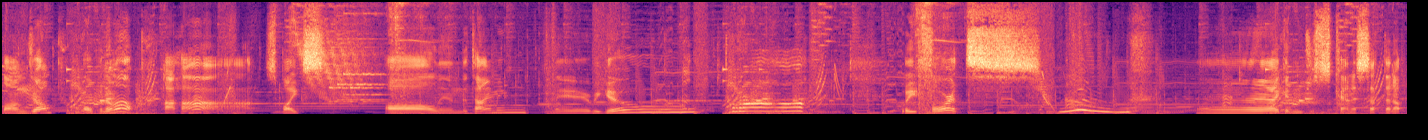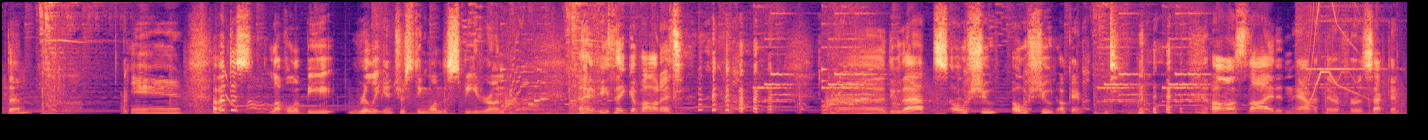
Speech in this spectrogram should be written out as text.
Long jump, open them up. Haha! Spikes all in the timing. There we go. Wait for it. Uh, I can just kind of set that up then. And I bet this level would be really interesting one to speedrun, if you think about it. uh, do that. Oh shoot, oh shoot, okay. Almost thought I didn't have it there for a second.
